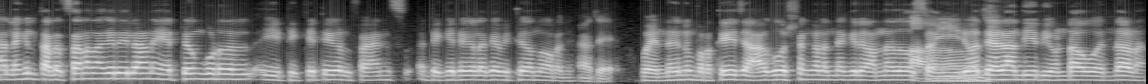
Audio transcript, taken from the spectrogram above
അല്ലെങ്കിൽ തലസ്ഥാന നഗരിയിലാണ് ഏറ്റവും കൂടുതൽ ഈ ടിക്കറ്റുകൾ ഫാൻസ് ടിക്കറ്റുകളൊക്കെ വിറ്റതെന്ന് പറഞ്ഞു. അതെ. അപ്പൊ എന്തെങ്കിലും പ്രത്യേകിച്ച് ആഘോഷങ്ങൾ എന്തെങ്കിലും അന്ന ദിവസം ഈ ആ. ഇരുപത്തി ഏഴാം തീയതി ഉണ്ടാവും? എന്താണ്?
